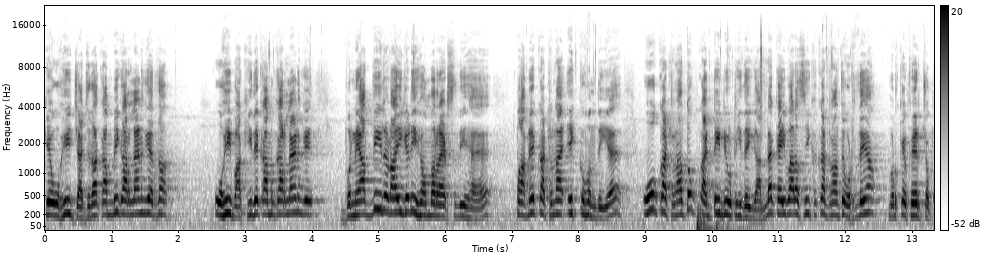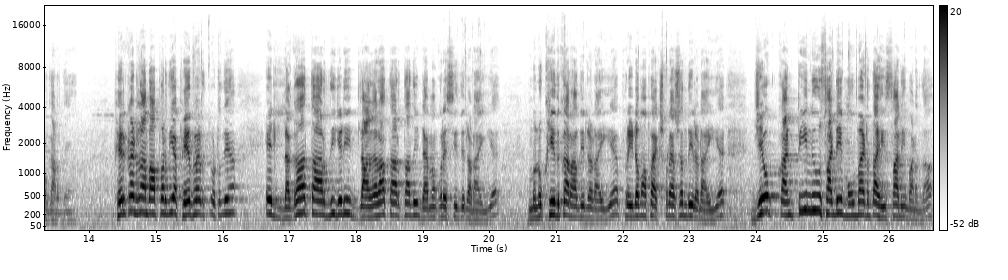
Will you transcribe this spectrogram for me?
ਕਿ ਉਹੀ ਜੱਜ ਦਾ ਕੰਮ ਵੀ ਕਰ ਲੈਣਗੇ ਅੱਧਾ ਉਹੀ ਬਾਕੀ ਦੇ ਕੰਮ ਕਰ ਲੈਣਗੇ। ਬੁਨਿਆਦੀ ਲੜਾਈ ਜਿਹੜੀ ਹਿਊਮਨ ਰਾਈਟਸ ਦੀ ਹੈ, ਭਾਵੇਂ ਘਟਨਾ ਇੱਕ ਹੁੰਦੀ ਹੈ, ਉਹ ਘਟਨਾ ਤੋਂ ਕੰਟੀਨਿਊਟੀ ਦੀ ਗੱਲ ਹੈ। ਕਈ ਵਾਰ ਅਸੀਂ ਇੱਕ ਘਟਨਾ ਤੇ ਉੱਠਦੇ ਹਾਂ, ਮੁੜ ਕੇ ਫੇਰ ਚੁੱਪ ਕਰਦੇ ਹਾਂ। ਫਿਰ ਘਟਨਾ ਵਾਪਰਦੀ ਆ ਫੇਰ ਫਿਰ ਉੱਠਦੇ ਹਾਂ। ਇਹ ਲਗਾਤਾਰ ਦੀ ਜਿਹੜੀ ਲਗਾਤਾਰਤਾ ਦੀ ਡੈਮੋਕ੍ਰੇਸੀ ਦੀ ਲੜਾਈ ਹੈ, ਮਨੁੱਖੀ ਅਧਿਕਾਰਾਂ ਦੀ ਲੜਾਈ ਹੈ ਫਰੀडम ਆਫ ਐਕਸਪ੍ਰੈਸ਼ਨ ਦੀ ਲੜਾਈ ਹੈ, ਜੇ ਉਹ ਕੰਟੀਨਿਊ ਸਾਡੀ ਮੂਵਮੈਂਟ ਦਾ ਹਿੱਸਾ ਨਹੀਂ ਬਣਦਾ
